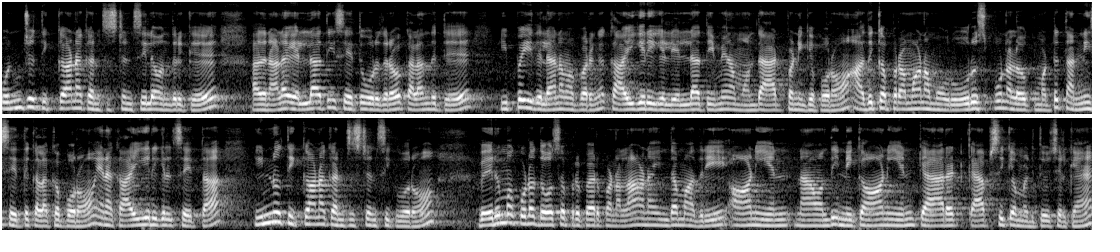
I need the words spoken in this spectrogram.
கொஞ்சம் திக்கான கன்சிஸ்டன்சியில் வந்திருக்கு. அதனால் எல்லாத்தையும் சேர்த்து ஒரு தடவை கலந்துட்டு இப்போ இதில் நம்ம பாருங்கள் காய்கறிகள் எல்லாத்தையுமே நம்ம வந்து ஆட் பண்ணிக்க போகிறோம் அதுக்கப்புறமா நம்ம ஒரு ஒரு ஸ்பூன் அளவுக்கு மட்டும் தண்ணி சேர்த்து கலக்க போகிறோம் ஏன்னா காய்கறிகள் சேர்த்தா இன்னும் திக்கான கன்சிஸ்டன்சிக்கு வரும். வெறுமை கூட தோசை ப்ரிப்பேர் பண்ணலாம். ஆனால் இந்த மாதிரி ஆனியன் நான் வந்து இன்றைக்கி ஆனியன் கேரட் கேப்சிகம் எடுத்து வச்சுருக்கேன்.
